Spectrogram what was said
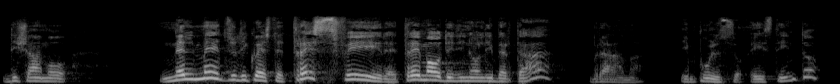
diciamo, nel mezzo di queste tre sfere, tre modi di non libertà, Brahma, impulso e istinto,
